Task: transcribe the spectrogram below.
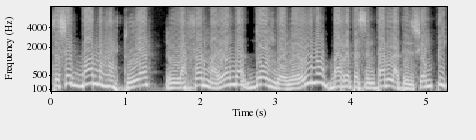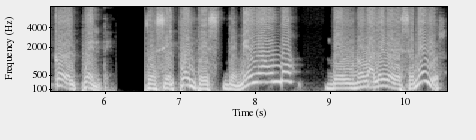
Entonces vamos a estudiar la forma de onda donde B1 va a representar la tensión pico del puente. Entonces si el puente es de media onda, B1 vale BDC medios.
